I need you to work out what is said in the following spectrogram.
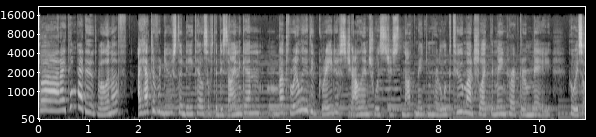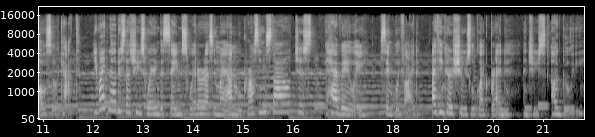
but I think I did it well enough. I had to reduce the details of the design again, but really the greatest challenge was just not making her look too much like the main character Mae, who is also a cat. You might notice that she's wearing the same sweater as in my Animal Crossing style, just heavily simplified. I think her shoes look like bread, and she's ugly.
